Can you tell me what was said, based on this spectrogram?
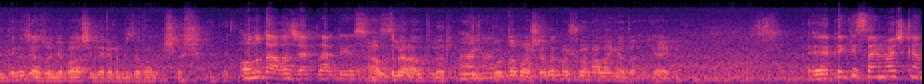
Dediniz ya az önce bazı şeyler elimizden almışlar. Onu da alacaklar diyorsunuz. aldılar aldılar. Aha. İlk burada başladı ama şu an Alanya'da yaygın. Ee, peki Sayın Başkan,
